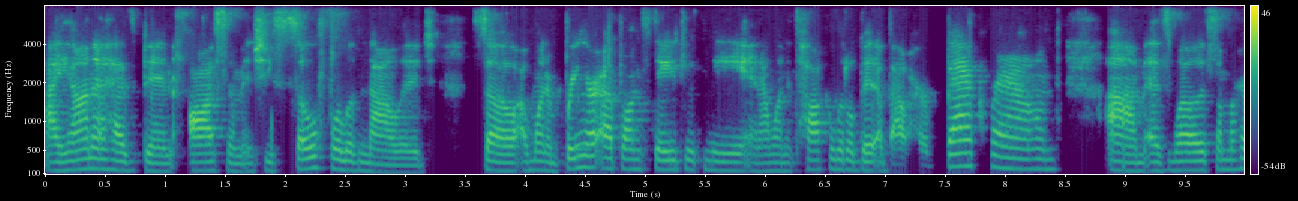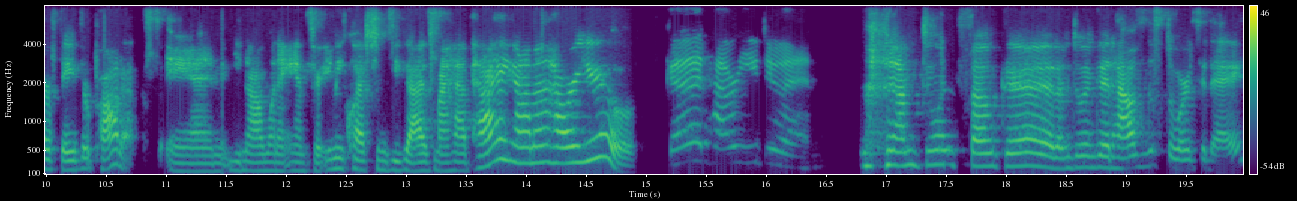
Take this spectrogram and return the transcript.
Alyana has been awesome and she's so full of knowledge. So I want to bring her up on stage with me and I want to talk a little bit about her background um, as well as some of her favorite products. And, you know, I want to answer any questions you guys might have. Hi, Alyana. How are you? Good. How are you doing? I'm doing so good. I'm doing good. How's the store today?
